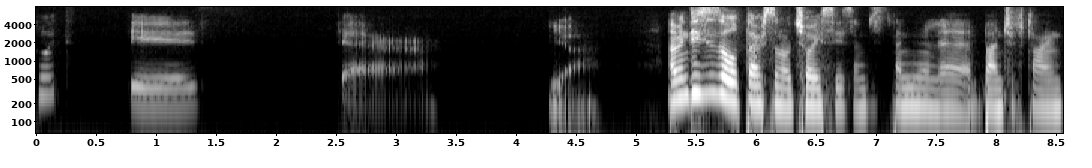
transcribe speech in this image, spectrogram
put this there. Yeah. I mean, this is all personal choices. I'm just spending a bunch of time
